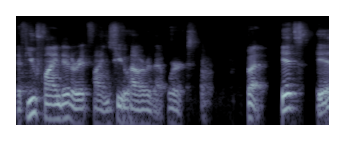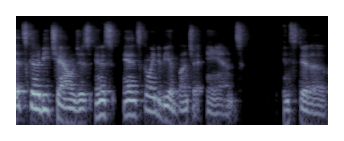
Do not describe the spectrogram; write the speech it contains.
if you find it or it finds you, however that works. But it's it's going to be challenges and it's and it's going to be a bunch of ands instead of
